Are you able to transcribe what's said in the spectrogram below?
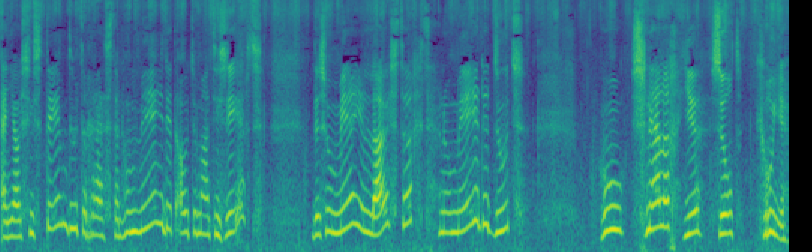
en jouw systeem doet de rest. En hoe meer je dit automatiseert, dus hoe meer je luistert en hoe meer je dit doet, hoe sneller je zult groeien.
